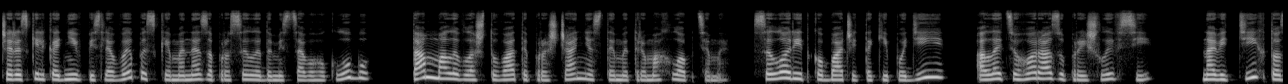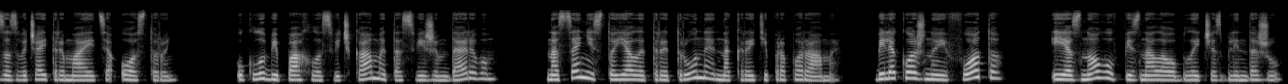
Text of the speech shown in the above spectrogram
Через кілька днів після виписки мене запросили до місцевого клубу, там мали влаштувати прощання з тими трьома хлопцями. Село рідко бачить такі події, але цього разу прийшли всі, навіть ті, хто зазвичай тримається осторонь. У клубі пахло свічками та свіжим деревом. На сцені стояли три труни, накриті прапорами. Біля кожної фото, і я знову впізнала обличчя з бліндажу.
